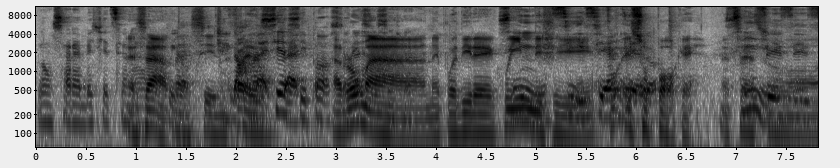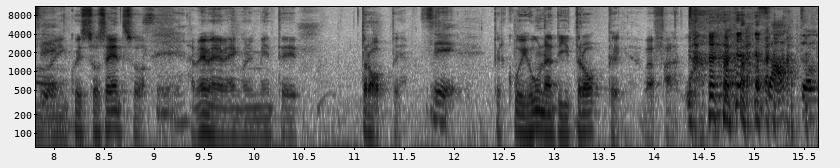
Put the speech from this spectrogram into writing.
non sarebbe eccezionale? Esatto. Eh sì, No, infatti- beh, Qualsiasi certo. posto. A Roma ne puoi dire 15 sì, sì, è fo- e so poche. Nel Sì, senso, sì, sì, sì. in questo senso, Sì. a me me ne vengono in mente troppe. Sì, Per cui una di troppe va fatta. esatto.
